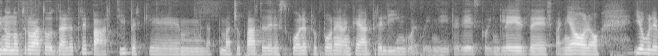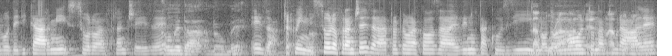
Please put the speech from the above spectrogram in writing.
che non ho trovato dalle altre parti perché mh, la maggior parte delle scuole propone anche altre lingue, quindi tedesco, inglese, spagnolo. Io volevo dedicarmi solo al francese. Come da nome? Esatto, Certo. quindi solo francese era proprio una cosa, è venuta così in Naturale, modo molto naturale, naturale.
